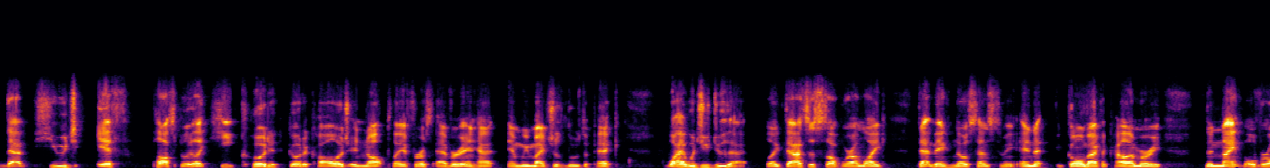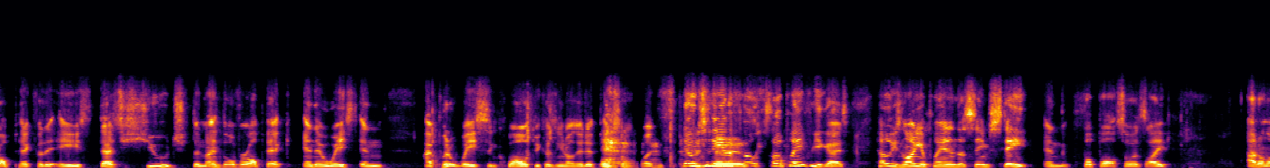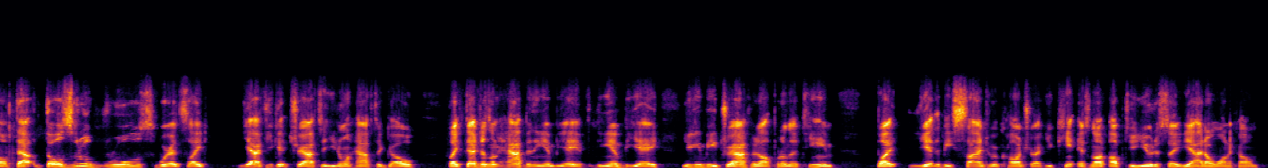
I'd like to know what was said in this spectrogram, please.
that huge if possibility. Like he could go to college and not play for us ever, and ha- and we might just lose a pick. Why would you do that? Like that's the stuff where I'm like, that makes no sense to me. And going back to Kyler Murray, the ninth overall pick for the A's, that's huge. The ninth overall pick, and they're waste and I put waste in quotes because you know they did pick someone, but that was in the NFL. is. He's not playing for you guys. Hell, he's not even playing in the same state and football. So it's like, I don't know that those little rules where it's like, yeah, if you get drafted, you don't have to go. Like that doesn't happen in the NBA. If the NBA, you can be drafted not put on the team, but you have to be signed to a contract. You can't. It's not up to you to say, yeah, I don't want to come.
